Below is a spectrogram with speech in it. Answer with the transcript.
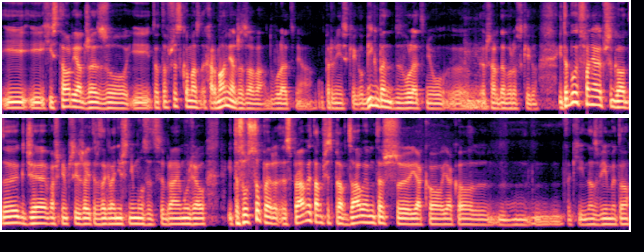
i, i historia jazzu i to, to wszystko ma... Harmonia jazzowa dwuletnia u Perlińskiego, Big Band dwuletni u y, Ryszarda Borowskiego. I to były wspaniałe przygody, gdzie właśnie przyjeżdżali też zagraniczni muzycy, brałem udział. I to są super sprawy, tam się sprawdzałem też y, jako, jako y, taki, nazwijmy to,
